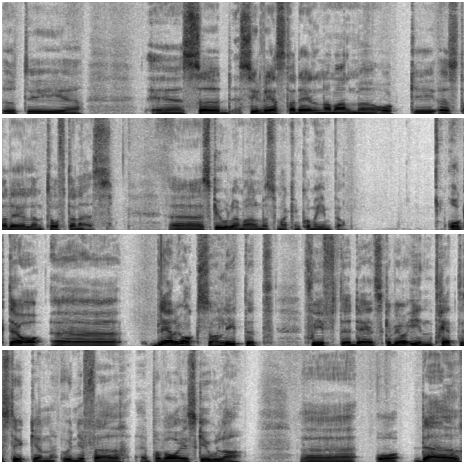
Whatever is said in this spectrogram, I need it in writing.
ute i eh, söd, sydvästra delen av Malmö och i östra delen Toftanäs eh, skolor i Malmö som man kan komma in på. Och då eh, blir det också en litet skifte. Dels ska vi ha in 30 stycken ungefär eh, på varje skola. Eh, och där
